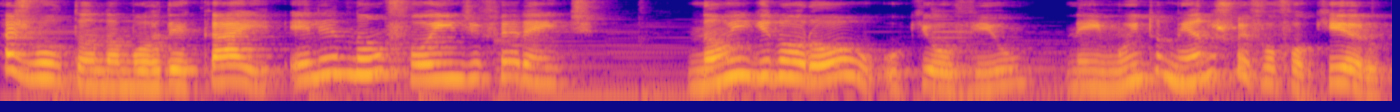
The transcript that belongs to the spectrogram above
Mas voltando a Mordecai, ele não foi indiferente. Não ignorou o que ouviu, nem muito menos foi fofoqueiro,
